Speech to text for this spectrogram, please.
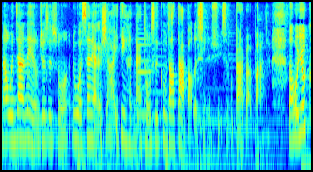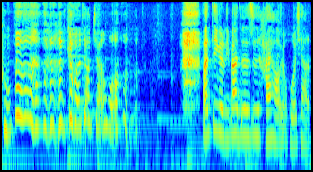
然后文章的内容就是说，如果生两个小孩，一定很难同时顾到大宝的情绪，什么叭叭叭的。然后我又哭，干嘛这样讲我？反正第一个礼拜真的是还好有活下来。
